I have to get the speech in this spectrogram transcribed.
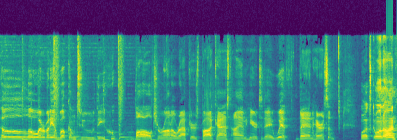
Hello, everybody, and welcome to the Hoop Ball Toronto Raptors podcast. I am here today with Ben Harrison, What's going on?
